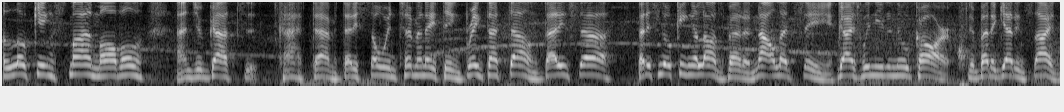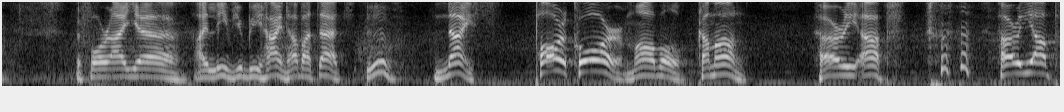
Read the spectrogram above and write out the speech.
looking smile marble. And you got... God damn it, that is so intimidating. Break that down. That is uh, that is looking a lot better. Now let's see. Guys, we need a new car. You better get inside. Before I uh, I leave you behind. How about that? Ooh, nice. Parkour, marble. Come on. Hurry up. Hurry up.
